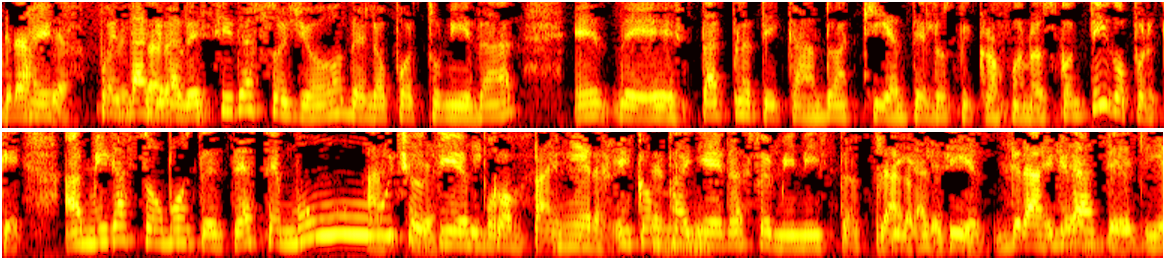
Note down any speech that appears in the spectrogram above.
Gracias. Pues la aquí. agradecida soy yo de la oportunidad eh, de estar platicando aquí ante los micrófonos contigo, porque amigas somos desde hace mucho tiempo. y compañeras Y compañeras feministas. Claro sí, que así sí. es. Gracias, Gracias. Delia.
